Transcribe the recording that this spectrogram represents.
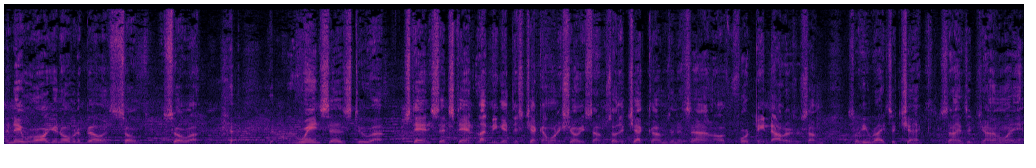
and they were arguing over the bill, and so so. Uh, Wayne says to uh, Stan, he said, Stan, let me get this check. I want to show you something. So the check comes and it's, I don't know, $14 or something. So he writes a check, signs it John Wayne.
